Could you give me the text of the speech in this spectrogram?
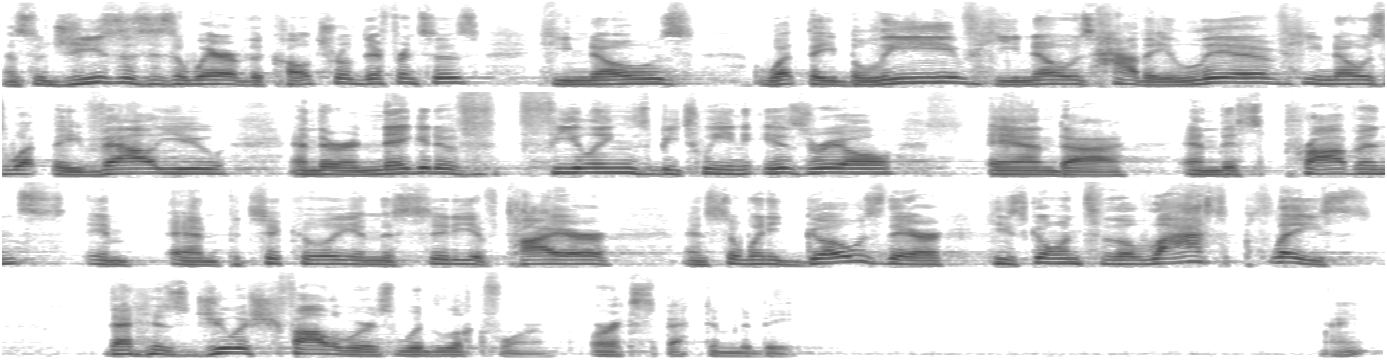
And so Jesus is aware of the cultural differences. He knows what they believe. He knows how they live. He knows what they value. And there are negative feelings between Israel and, uh, and this province, in, and particularly in the city of Tyre. And so when he goes there, he's going to the last place that his Jewish followers would look for him or expect him to be. Right?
